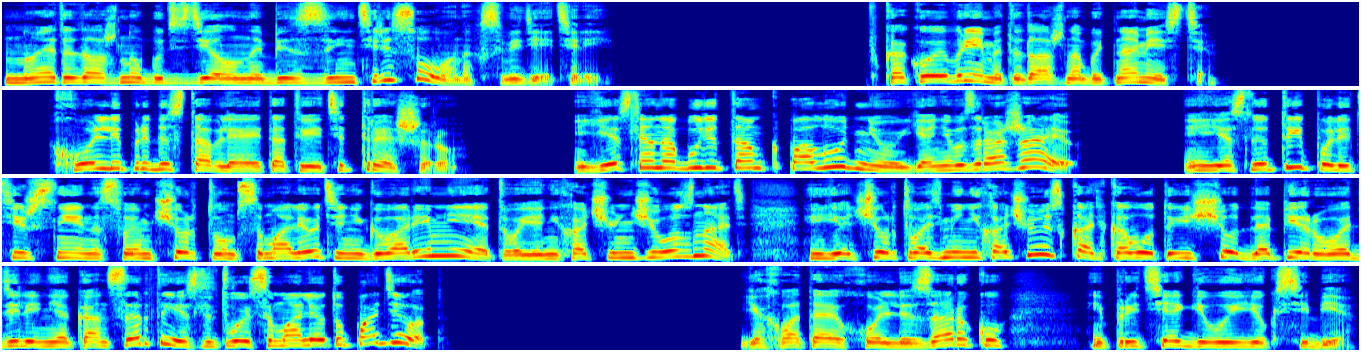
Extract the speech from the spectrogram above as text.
но это должно быть сделано без заинтересованных свидетелей. В какое время ты должна быть на месте? Холли предоставляет ответить Трэшеру. Если она будет там к полудню, я не возражаю. И если ты полетишь с ней на своем чертовом самолете, не говори мне этого, я не хочу ничего знать. И я, черт возьми, не хочу искать кого-то еще для первого отделения концерта, если твой самолет упадет. Я хватаю Холли за руку и притягиваю ее к себе.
